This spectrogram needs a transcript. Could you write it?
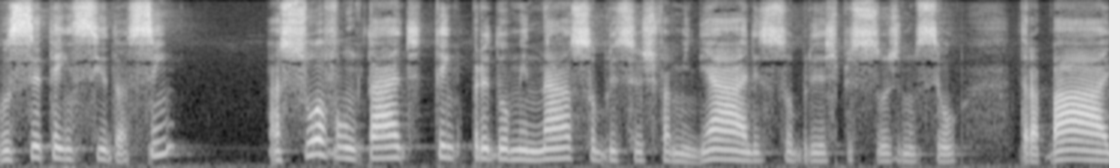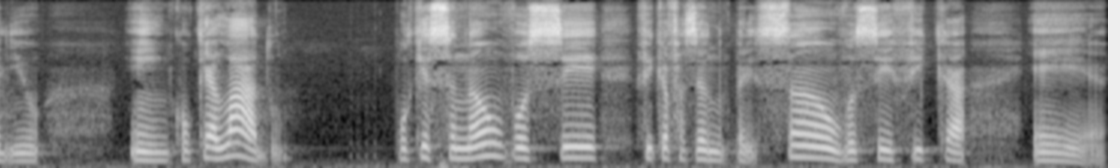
Você tem sido assim? A sua vontade tem que predominar sobre os seus familiares, sobre as pessoas no seu trabalho, em qualquer lado? Porque senão você fica fazendo pressão, você fica é,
